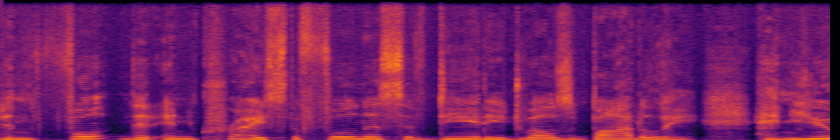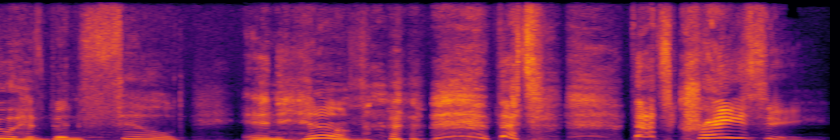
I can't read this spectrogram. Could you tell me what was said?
that in, full, that in Christ the fullness of deity dwells bodily, and you have been filled in Him. that's, that's crazy.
